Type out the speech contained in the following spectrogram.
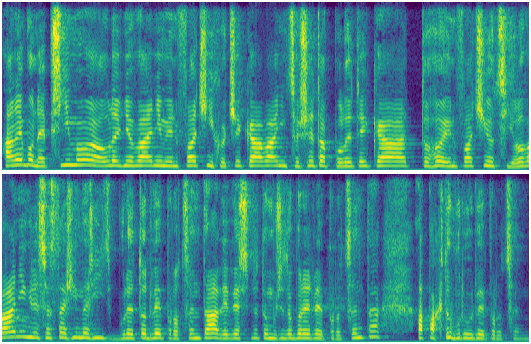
anebo nepřímo a ovlivňováním inflačních očekávání, což je ta politika toho inflačního cílování, kde se snažíme říct, bude to 2%, vy věřte tomu, že to bude 2%, a pak to budou 2%.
